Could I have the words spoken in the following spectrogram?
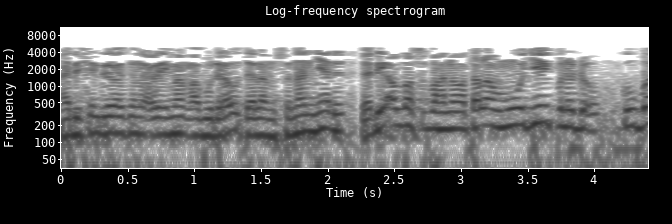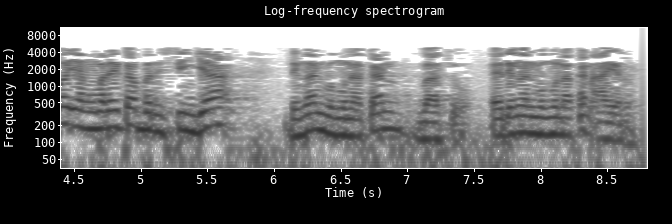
Hadis yang diriwayatkan oleh Imam Abu Daud dalam sunannya. Jadi Allah Subhanahu wa taala memuji penduduk Kuba yang mereka beristinja dengan menggunakan batu, eh dengan menggunakan air.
